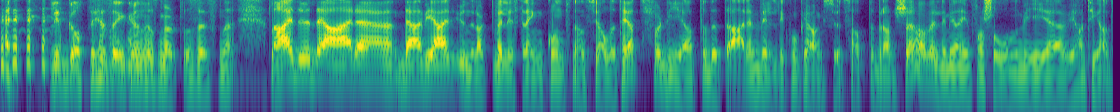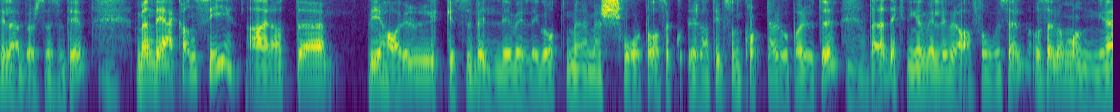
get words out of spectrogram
litt godt i, så jeg kunne smurt prosessene. Nei, du, det er, det er, vi er underlagt veldig streng konfidensialitet, fordi at dette er en veldig konkurranseutsatt bransje, og veldig mye av informasjonen vi, vi har tilgang til, er børssensitiv. Men det jeg kan si, er at eh, vi har jo lykkes veldig veldig godt med, med short hold, altså relativt sånn korte europaruter. Der er dekningen veldig bra for OSL. Og selv om mange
